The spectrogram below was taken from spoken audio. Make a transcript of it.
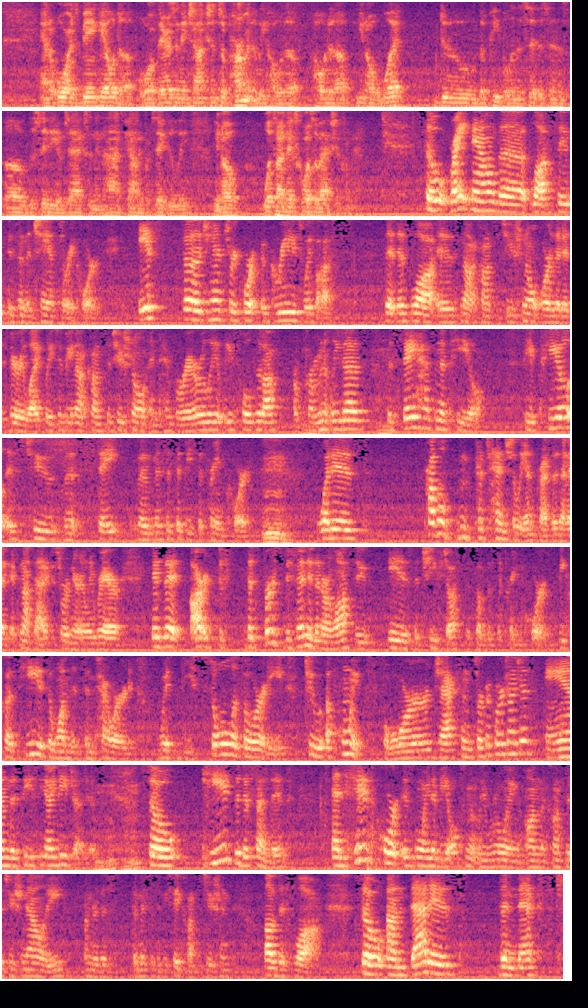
and or it's being held up, or if there's an injunction to permanently hold up, hold it up? You know, what do the people and the citizens of the city of Jackson and Hinds County, particularly, you know, what's our next course of action from? So right now, the lawsuit is in the Chancery Court. If the Chancery Court agrees with us that this law is not constitutional, or that it's very likely to be not constitutional, and temporarily at least holds it off, or permanently does, the state has an appeal. The appeal is to the state, the Mississippi Supreme Court. Mm. What is probably potentially unprecedented, if not that extraordinarily rare, is that our def- the first defendant in our lawsuit is the Chief Justice of the Supreme Court because he is the one that's empowered with the sole authority to appoint four Jackson Circuit Court judges and the CCID judges. Mhm, So he's the defendant, and his court is going to be ultimately ruling on the constitutionality under this the Mississippi State Constitution of this law. So um, that is the next,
